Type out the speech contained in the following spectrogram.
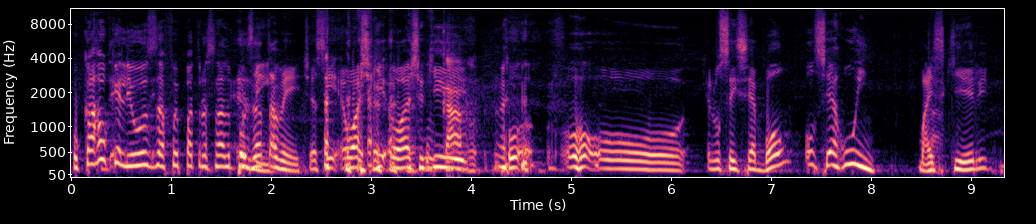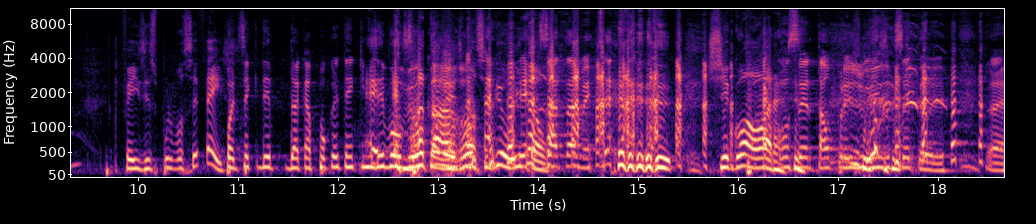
O carro que ele usa foi patrocinado por mim. Exatamente. Assim, eu acho que. Eu acho que o, o- o- eu não sei se é bom ou se é ruim. Mas que ele fez isso por você, fez. Pode ser que de- daqui a pouco ele tenha que me É, devolver o exatamente, carro. Você viu? Então, Exatamente. chegou a hora. Consertar o prejuízo que você teve. É.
